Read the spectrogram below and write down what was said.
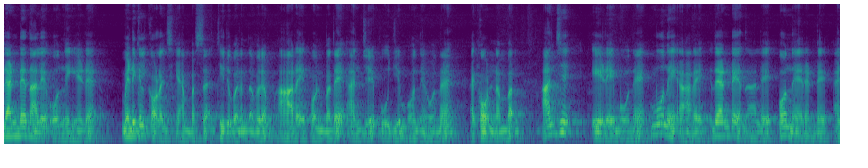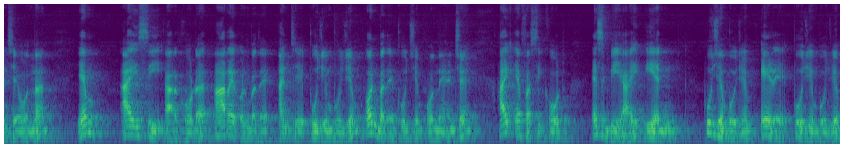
രണ്ട് നാല് ഒന്ന് ഏഴ് മെഡിക്കൽ കോളേജ് ക്യാമ്പസ് തിരുവനന്തപുരം ആറ് ഒൻപത് അഞ്ച് പൂജ്യം ഒന്ന് ഒന്ന് അക്കൗണ്ട് നമ്പർ അഞ്ച് ഏഴ് മൂന്ന് മൂന്ന് ആറ് രണ്ട് നാല് ഒന്ന് രണ്ട് അഞ്ച് ഒന്ന് M I C R code ആറ് ഒൻപത് അഞ്ച് പൂജ്യം പൂജ്യം ഒൻപത് പൂജ്യം ഒന്ന് അഞ്ച് I F S C code S B I N പൂജ്യം പൂജ്യം ഏഴ് പൂജ്യം പൂജ്യം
